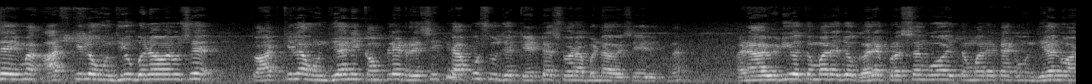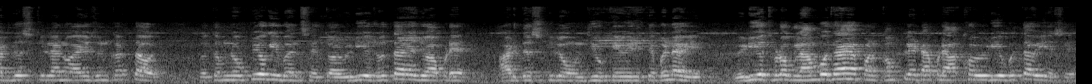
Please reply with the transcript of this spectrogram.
છે, એમાં આઠ કિલો ઊંધિયું બનાવવાનું છે. તો આઠ કિલા ઊંધિયાની કમ્પ્લીટ રેસીપી આપું છું જે કેટેશ્વરા બનાવે છે એ રીતના. અને આ વીડિયો તમારે જો ઘરે પ્રસંગ હોય, તમારે કાંઈક ઊંધિયાનું આઠ દસ કિલાનું આયોજન કરતા હોય, તો તમને ઉપયોગી બનશે. તો આ વીડિયો જોતા રહેજો, આપણે આઠ દસ કિલો ઊંધિયું કેવી રીતે બનાવીએ. વીડિયો થોડોક લાંબો થાય, પણ કમ્પ્લીટ આપણે આખો વીડિયો બતાવીએ છીએ.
